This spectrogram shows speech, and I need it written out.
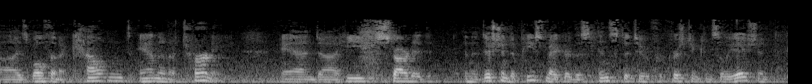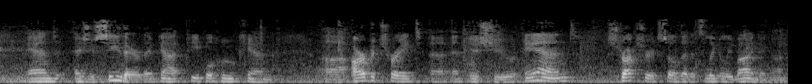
uh, is both an accountant and an attorney. And uh, he started, in addition to Peacemaker, this Institute for Christian Conciliation. And as you see there, they've got people who can uh, arbitrate uh, an issue and structure it so that it's legally binding on,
